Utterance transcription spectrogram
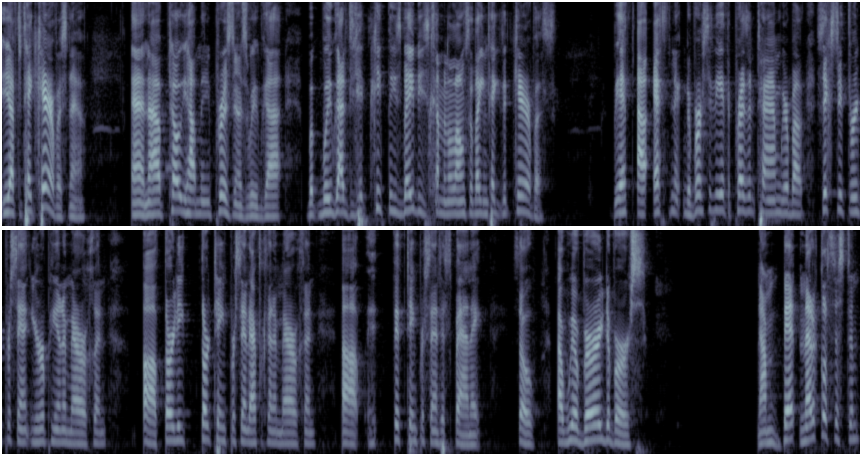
you have to take care of us now. And I've told you how many prisoners we've got, but we've got to keep these babies coming along so they can take good care of us. Our ethnic diversity at the present time, we're about 63% European American, uh, 30, 13% African American, uh, 15% Hispanic. So uh, we're very diverse. Now, medical system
